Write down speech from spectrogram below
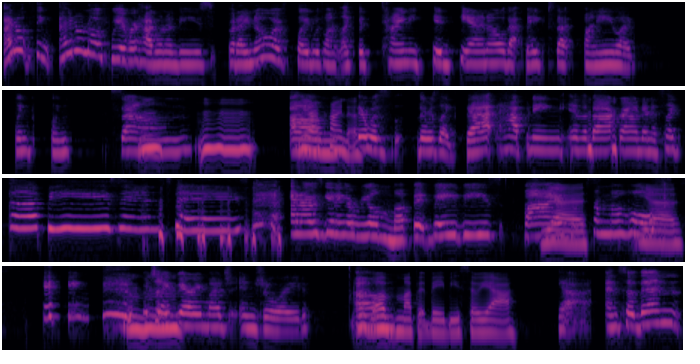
I don't think, I don't know if we ever had one of these, but I know I've played with one, like the tiny kid piano that makes that funny, like, plink, plink sound. Mm-hmm. Yeah, Um, kinda. There was there was like that happening in the background, and it's like puppies in space, and I was getting a real Muppet Babies vibe Yes, from the whole Yes, thing, which I Mhm. very much enjoyed. I love Um, Muppet Babies, so yeah. Yeah, and so then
